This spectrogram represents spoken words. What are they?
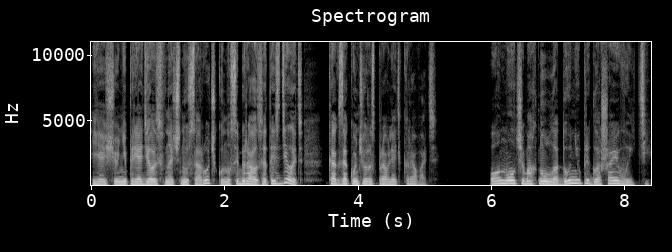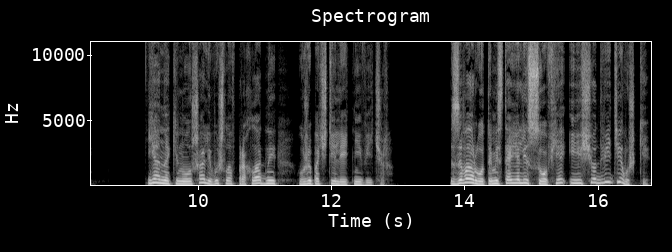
Я еще не переоделась в ночную сорочку, но собиралась это сделать, как закончу расправлять кровать. Он молча махнул ладонью, приглашая выйти. Я накинула шаль и вышла в прохладный, уже почти летний вечер. За воротами стояли Софья и еще две девушки.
